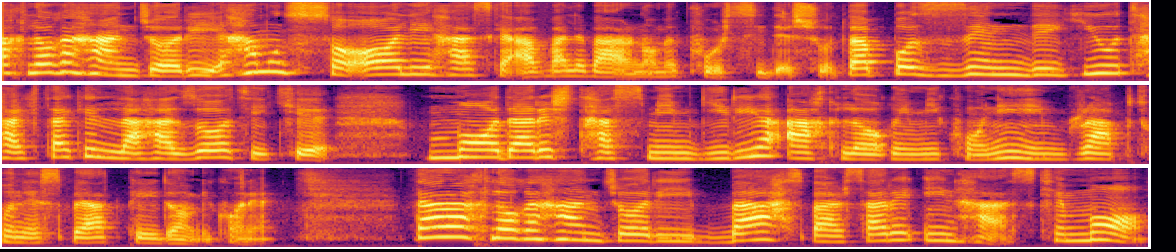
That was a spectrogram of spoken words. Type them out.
اخلاق هنجاری همون سوالی هست که اول برنامه پرسیده شد و با زندگی و تک تک لحظاتی که ما درش تصمیم گیری اخلاقی می‌کنیم ربط و نسبت پیدا می‌کنه. در اخلاق هنجاری بحث بر سر این هست که ما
